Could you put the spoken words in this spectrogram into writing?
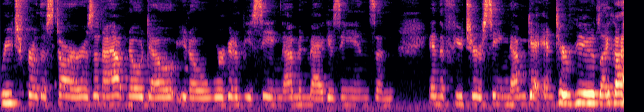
reach for the stars and i have no doubt you know we're going to be seeing them in magazines and in the future seeing them get interviewed like i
